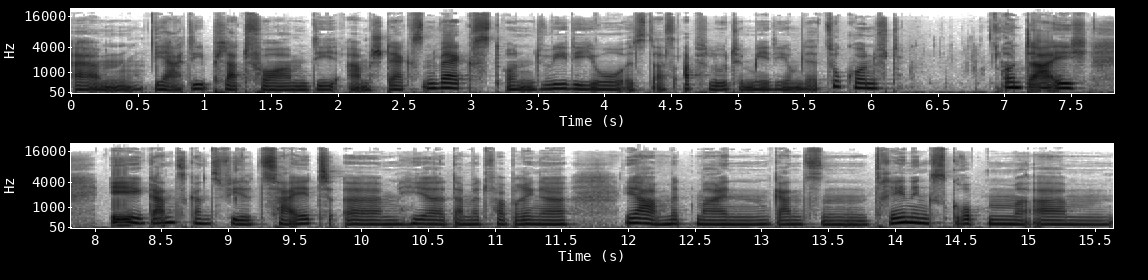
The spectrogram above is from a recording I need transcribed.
ähm, ja die Plattform, die am stärksten wächst und Video ist das absolute Medium der Zukunft. Und da ich eh ganz, ganz viel Zeit ähm, hier damit verbringe, ja, mit meinen ganzen Trainingsgruppen, ähm,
